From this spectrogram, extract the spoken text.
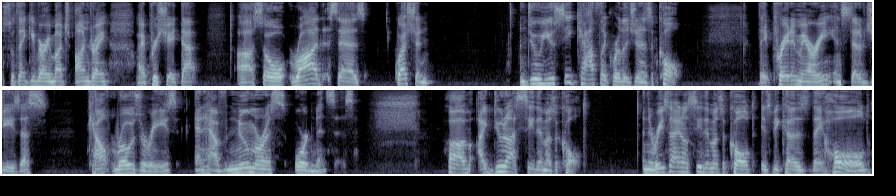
So thank you very much, Andre. I appreciate that. Uh, so Rod says, question do you see Catholic religion as a cult? they pray to Mary instead of Jesus, count rosaries, and have numerous ordinances. Um, I do not see them as a cult. And the reason I don't see them as a cult is because they hold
